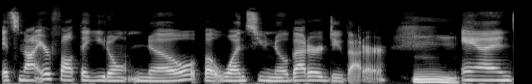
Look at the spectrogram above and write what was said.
it's not your fault that you don't know but once you know better do better Mm, and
